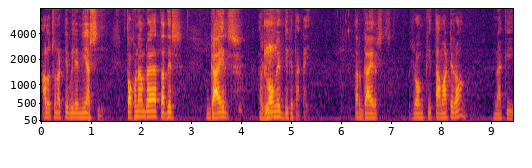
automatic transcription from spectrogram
আলোচনার টেবিলে নিয়ে আসি তখন আমরা তাদের গায়ের রঙের দিকে তাকাই। তার গায়ের রং কি তামাটে রং? নাকি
